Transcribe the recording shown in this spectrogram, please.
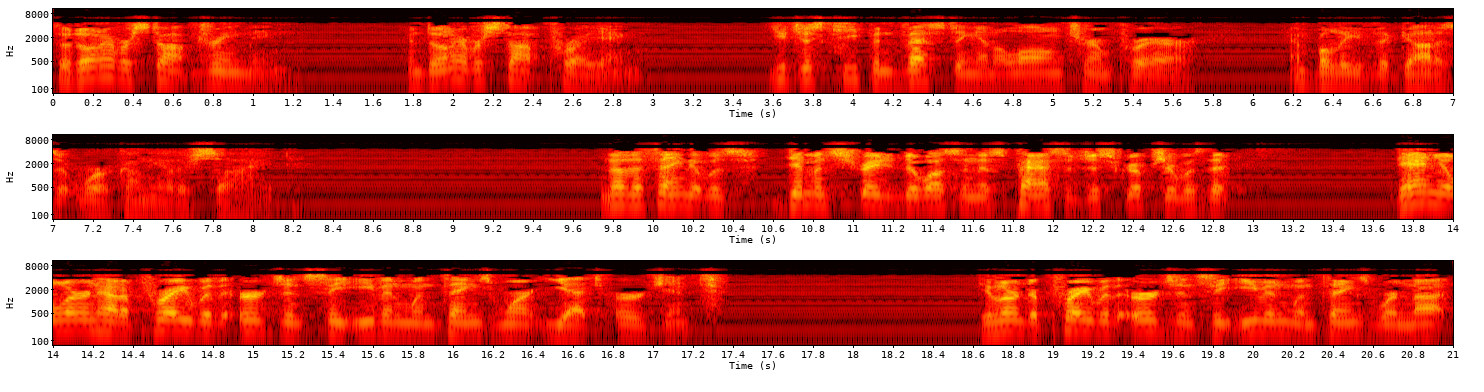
So don't ever stop dreaming, and don't ever stop praying. You just keep investing in a long term prayer and believe that God is at work on the other side. Another thing that was demonstrated to us in this passage of Scripture was that Daniel learned how to pray with urgency even when things weren't yet urgent. He learned to pray with urgency even when things were not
